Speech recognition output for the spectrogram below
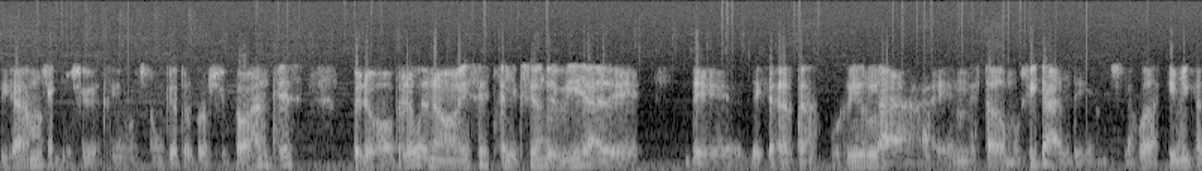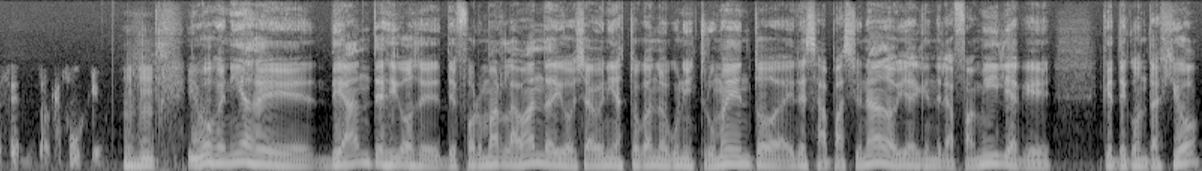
digamos, inclusive teníamos un que otro proyecto antes, pero, pero bueno, es esta elección de vida de, de, querer transcurrirla en un estado musical, digamos. Las bodas químicas es nuestro refugio. ¿Y vos venías de, antes, digo, de, formar la banda? Digo, ¿ya venías tocando algún instrumento? ¿Eres apasionado? ¿Había alguien de la familia que, que te contagió?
